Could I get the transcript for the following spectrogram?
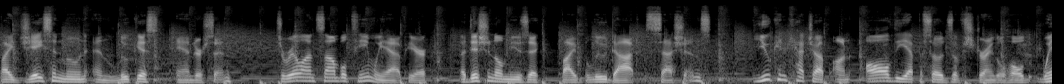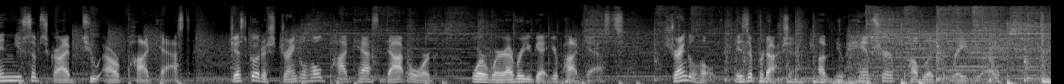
by Jason Moon and Lucas Anderson. It's a real ensemble team we have here. Additional music by Blue Dot Sessions. You can catch up on all the episodes of Stranglehold when you subscribe to our podcast. Just go to strangleholdpodcast.org or wherever you get your podcasts. Stranglehold is a production of New Hampshire Public Radio.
